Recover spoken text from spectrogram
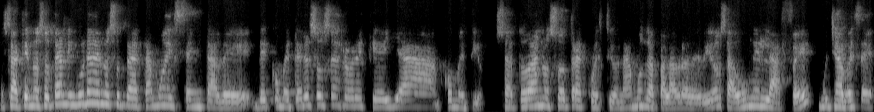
O sea que nosotras, ninguna de nosotras estamos exenta de, de, cometer esos errores que ella cometió. O sea, todas nosotras cuestionamos la palabra de Dios, aún en la fe. Muchas veces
